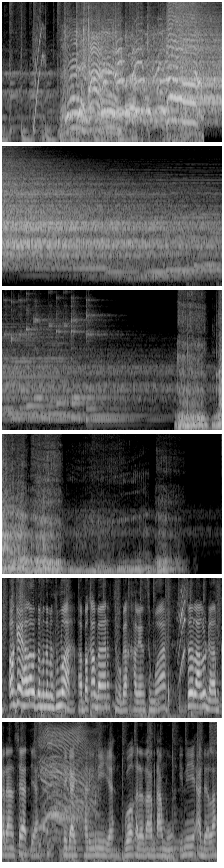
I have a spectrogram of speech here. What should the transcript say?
Oke, halo teman-teman semua. Apa kabar? Semoga kalian semua selalu dalam keadaan sehat ya. Oke guys, hari ini ya, gue kedatangan tamu. Ini adalah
